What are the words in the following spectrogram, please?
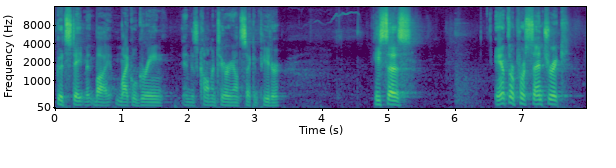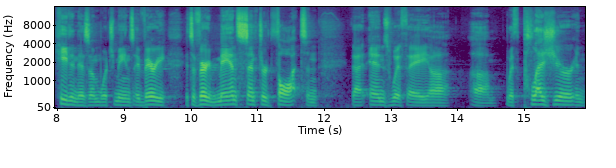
good statement by Michael Green in his commentary on 2 Peter. He says, anthropocentric hedonism, which means a very, it's a very man-centered thought, and that ends with a, uh, um, with pleasure and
